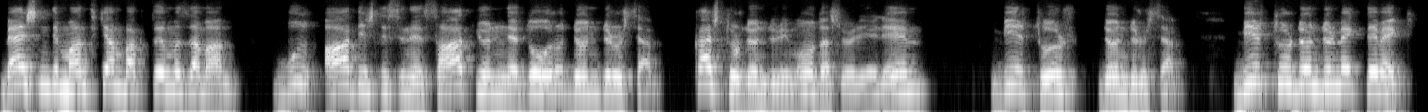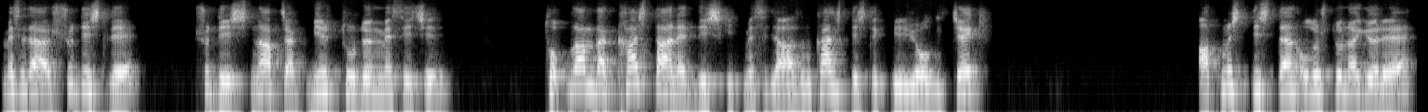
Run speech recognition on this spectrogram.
Ben şimdi mantıken baktığımız zaman bu A dişlisini saat yönüne doğru döndürürsem kaç tur döndüreyim onu da söyleyelim. Bir tur döndürürsem. Bir tur döndürmek demek mesela şu dişli şu diş ne yapacak bir tur dönmesi için toplamda kaç tane diş gitmesi lazım? Kaç dişlik bir yol gidecek? 60 dişten oluştuğuna göre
